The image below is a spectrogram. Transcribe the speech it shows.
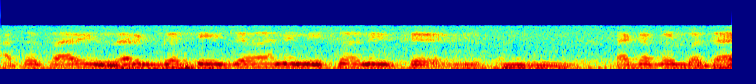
આ તો તારી નર્ક ગતિ જવાની નિશાની છે. બધા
